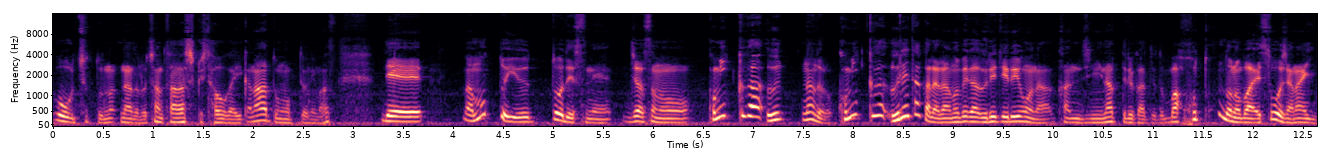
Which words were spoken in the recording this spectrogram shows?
をちょっとな、なんだろう、ちゃんと正しくした方がいいかなと思っております。で、まあ、もっと言うとですね、じゃあその、コミックがう、なんだろう、コミックが売れたからラノベが売れてるような感じになってるかというと、まあ、ほとんどの場合そうじゃないん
